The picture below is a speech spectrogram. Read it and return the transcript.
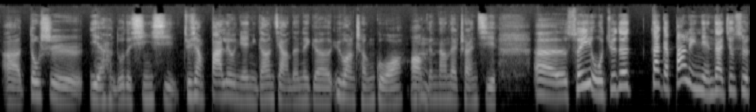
啊、都是演很多的新戏，就像八六年你刚刚讲的那个《欲望成国》啊，跟当代传奇，呃，所以我觉得大概八零年代就是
